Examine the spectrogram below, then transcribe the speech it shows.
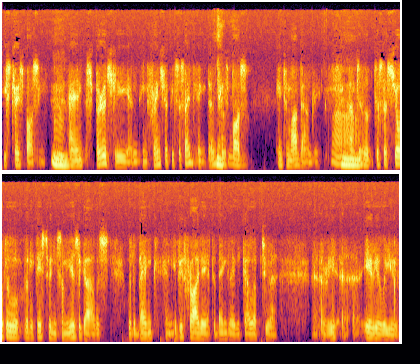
he's trespassing. Mm. And spiritually and in friendship, it's the same thing. Don't Yeah. trespass into my boundary. wow. Um, just, just a short little little testimony. Some years ago, I was with a bank, and every Friday at the bank, they would go up to a, a, re- a area where you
